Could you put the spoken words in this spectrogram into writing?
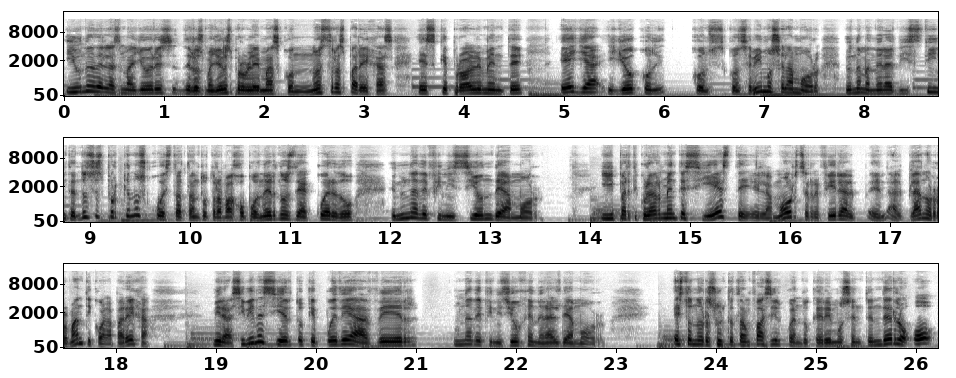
Y uno de, las mayores, de los mayores problemas con nuestras parejas es que probablemente ella y yo concebimos el amor de una manera distinta. Entonces, ¿por qué nos cuesta tanto trabajo ponernos de acuerdo en una definición de amor? Y particularmente si este, el amor, se refiere al, al plano romántico, a la pareja. Mira, si bien es cierto que puede haber una definición general de amor, esto no resulta tan fácil cuando queremos entenderlo o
